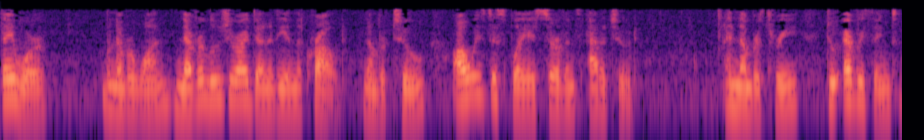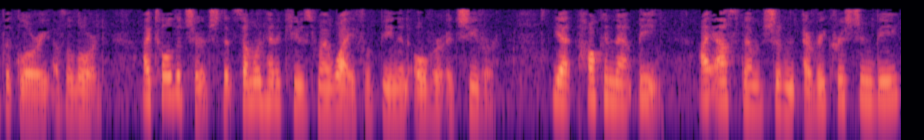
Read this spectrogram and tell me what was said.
They were number one, never lose your identity in the crowd. Number two, always display a servant's attitude. And number three, do everything to the glory of the Lord. I told the church that someone had accused my wife of being an overachiever. Yet, how can that be? I asked them, shouldn't every Christian be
